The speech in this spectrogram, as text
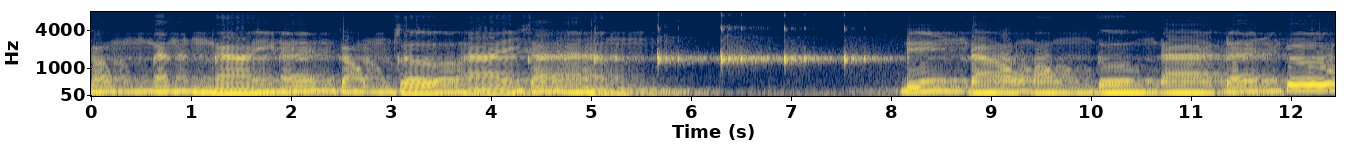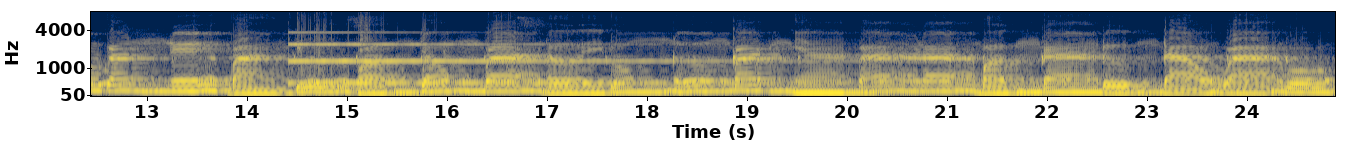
không ngăn ngại nên không sợ hại xa hằng điên đạo mộng tường đạt đến cứu canh niết bàn, chư Phật trong ba đời cùng nương bát nhà ba ca ra được đạo quả vô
